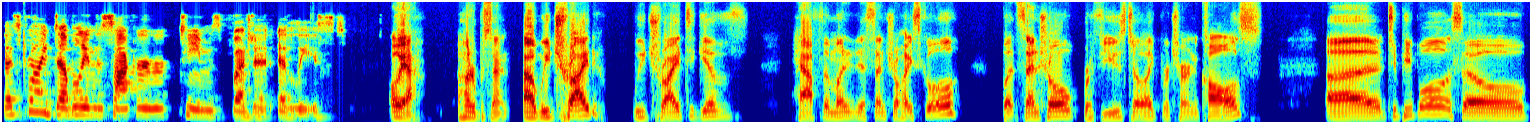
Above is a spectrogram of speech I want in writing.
That's probably doubling the soccer team's budget at least. Oh yeah, hundred percent. Uh, we tried. We tried to give half the money to Central High School, but Central refused to like return calls uh to people. So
